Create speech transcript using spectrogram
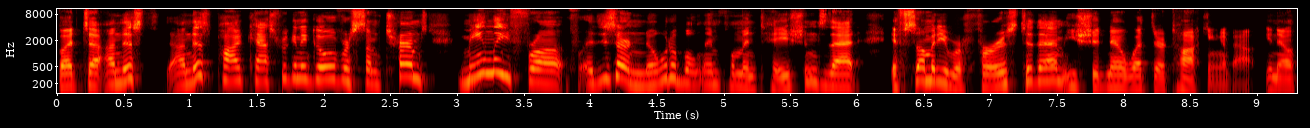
But uh, on this on this podcast, we're going to go over some terms, mainly from these are notable implementations that if somebody refers to them, you should know what they're talking about. You know,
